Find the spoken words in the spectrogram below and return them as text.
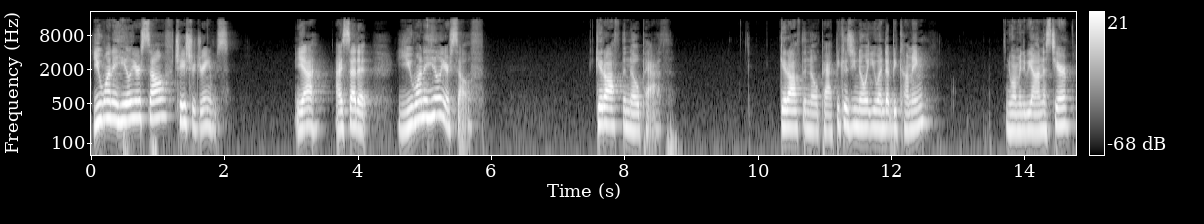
You want to heal yourself? Chase your dreams. Yeah, I said it. You want to heal yourself? Get off the no path. Get off the no path because you know what you end up becoming? You want me to be honest here?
